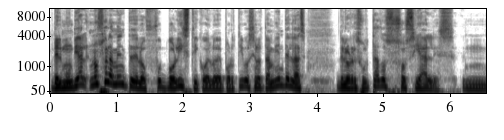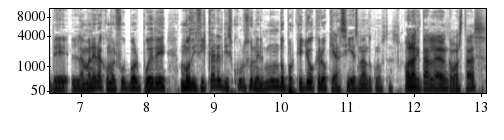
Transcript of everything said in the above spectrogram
del Mundial, no solamente de lo futbolístico, de lo deportivo, sino también de, las, de los resultados sociales, de la manera como el fútbol puede modificar el discurso en el mundo, porque yo creo que así es. Nando, ¿cómo estás? Hola, ¿qué tal, León? ¿Cómo estás?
